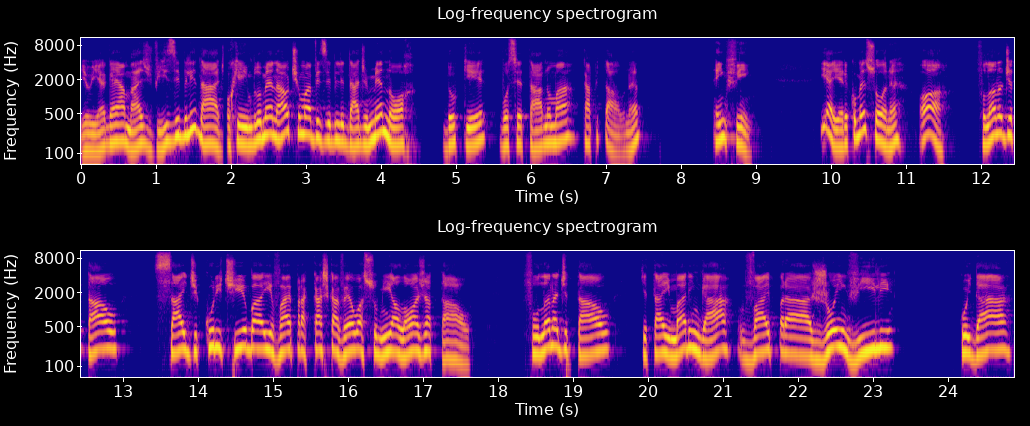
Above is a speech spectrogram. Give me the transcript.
eu ia ganhar mais visibilidade. Porque em Blumenau tinha uma visibilidade menor do que você tá numa capital, né? Enfim. E aí ele começou, né? Ó, fulano de tal sai de Curitiba e vai para Cascavel assumir a loja tal. Fulana de tal que está em Maringá vai para Joinville cuidar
